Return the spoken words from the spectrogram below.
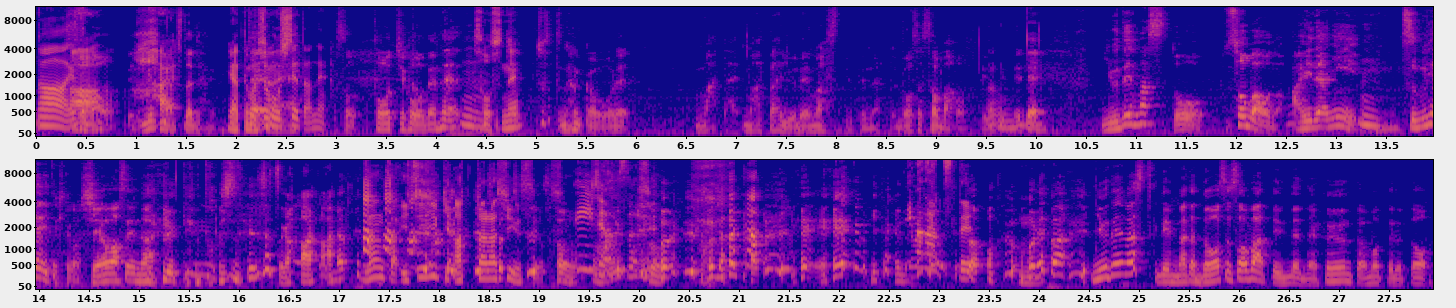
ああやってた。じゃん、やってましたね。そう統治法でね、うんそうですねちょちょっとなんか俺またまた茹でますって言ってんだってどうせそばをって言ってて、で茹でますとそばをの間にん。つぶやいた人が幸せになれるっていう都市伝説がは流行ってなんか一時期あったらしいんですよ。そう。いいじゃんそれ。そう。なんかええ？みたいな。今だっつって。俺は茹でますって言ってまたどうせそばって言うんだよねふーんと思ってると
